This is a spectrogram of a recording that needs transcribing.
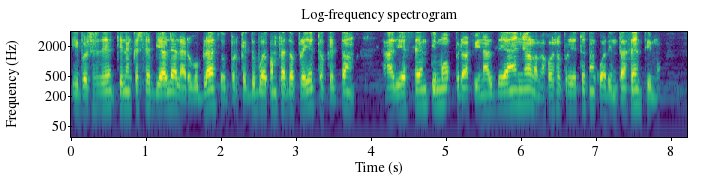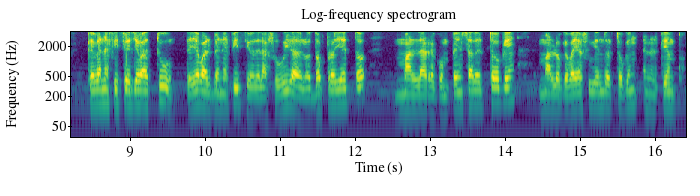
y por eso tienen que ser viables a largo plazo, porque tú puedes comprar dos proyectos que están a 10 céntimos, pero al final de año a lo mejor esos proyectos están a 40 céntimos. ¿Qué beneficio llevas tú? Te lleva el beneficio de la subida de los dos proyectos, más la recompensa del token, más lo que vaya subiendo el token en el tiempo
